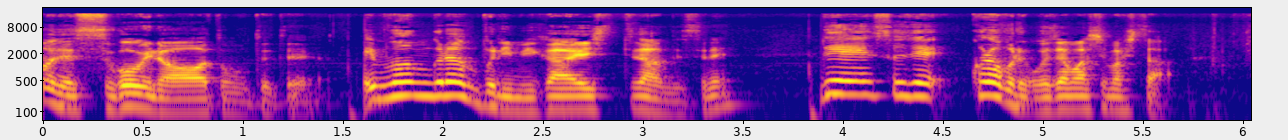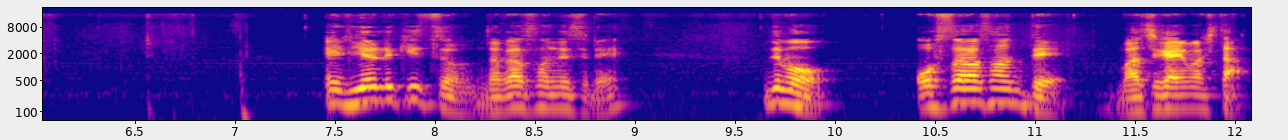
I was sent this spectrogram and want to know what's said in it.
めてすごいなぁと思ってて、M1 グランプリ見返してたんですね。で、それでコラボでお邪魔しました。え、リアルキッズの長尾さんですね。でも、おさらさんって間違えました。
